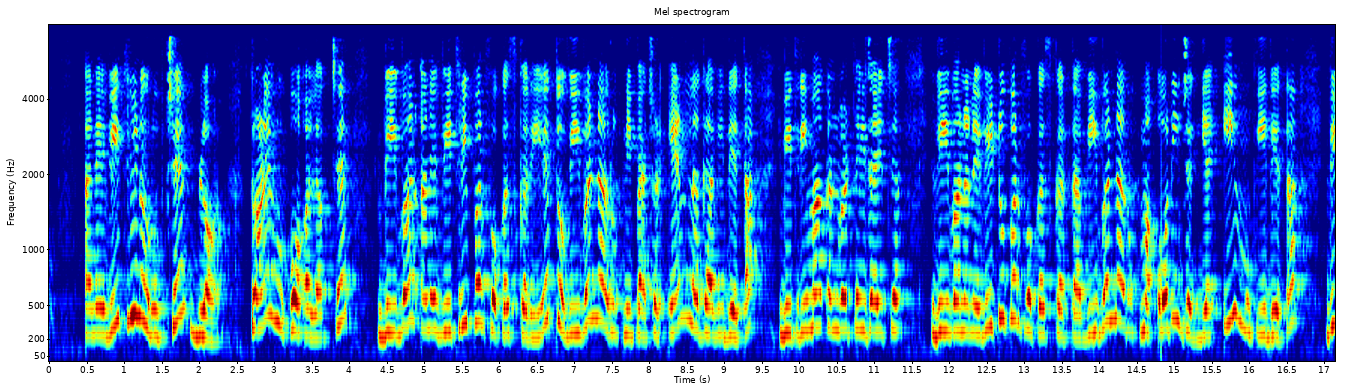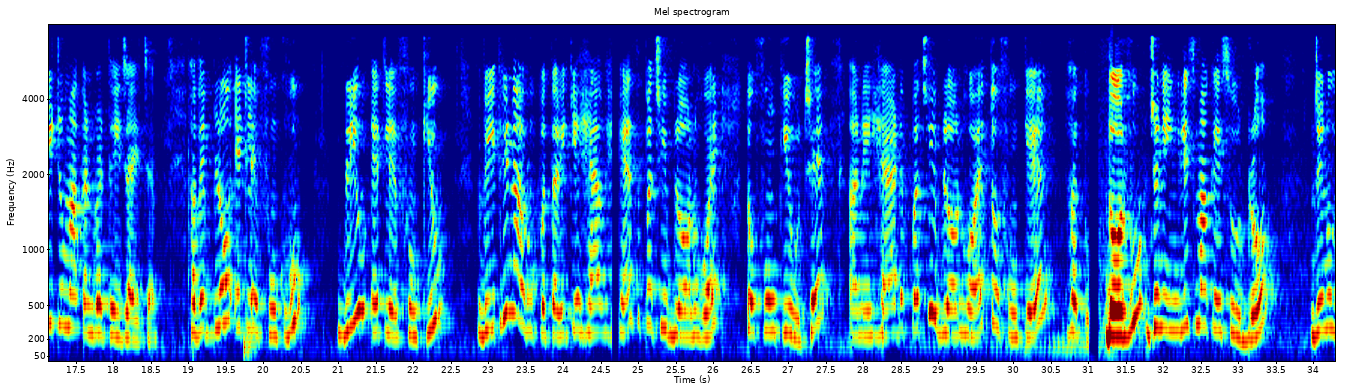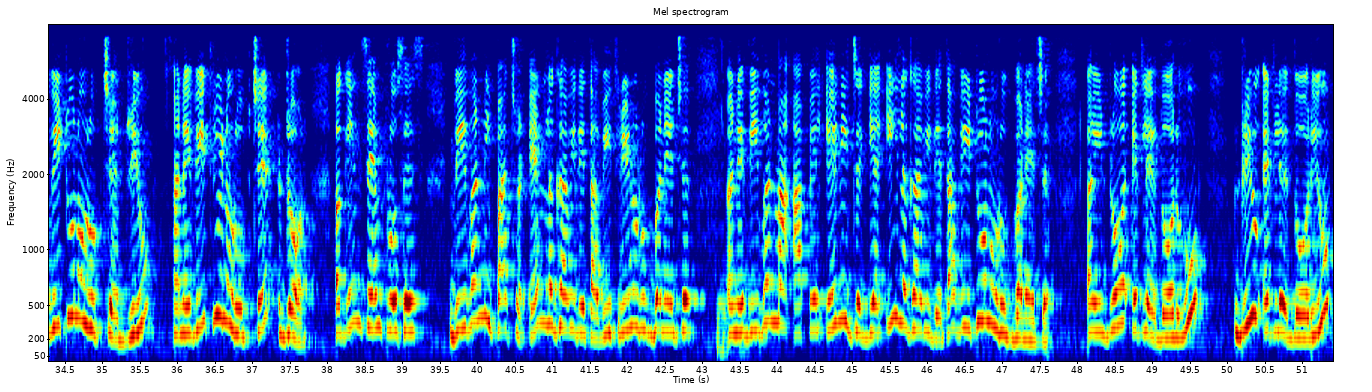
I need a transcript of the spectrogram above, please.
અને વી નું રૂપ છે બ્લોન ત્રણેય રૂપો અલગ છે. વી અને વી પર ફોકસ કરીએ તો વી વનના રૂપની પાછળ એન લગાવી દેતા વી થ્રીમાં કન્વર્ટ થઈ જાય છે. વી અને વી પર ફોકસ કરતા વી વનના રૂપમાં ઓની જગ્યાએ ઈ મૂકી દેતા વી ટુમાં કન્વર્ટ થઈ જાય છે. હવે બ્લો એટલે ફૂંકવું બ્લ્યુ એટલે ફૂંક્યું વી થ્રીના રૂપ તરીકે હેવ હેઝ પછી બ્લોન હોય તો ફૂંક્યું છે અને હેડ પછી બ્લોન હોય તો ફૂંકેલ હતું. દોરવું, જેને ઇંગ્લિશમાં કહીશું ડ્રો જેનું વી નું રૂપ છે ડ્ર્યુ અને વી થ્રીનું રૂપ છે drawn again same process V વનની પાછળ એન લગાવી દેતા વી થ્રીનું રૂપ બને છે. અને વી વનમાં આપેલ એની જગ્યા ઈ લગાવી દેતા વી ટુનું રૂપ બને છે. અહીં ડ્રો એટલે દોરવું ડ્રીવ એટલે દોર્યું,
